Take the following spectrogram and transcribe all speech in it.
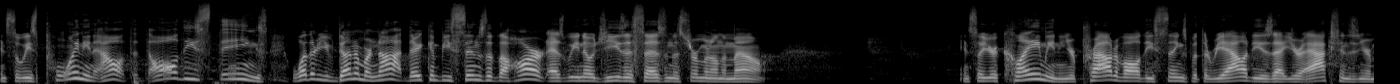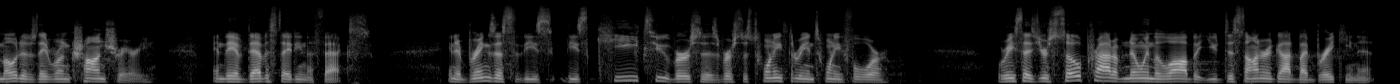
And so he's pointing out that all these things, whether you've done them or not, they can be sins of the heart, as we know Jesus says in the Sermon on the Mount. And so you're claiming and you're proud of all these things, but the reality is that your actions and your motives, they run contrary and they have devastating effects. And it brings us to these, these key two verses, verses 23 and 24, where he says, You're so proud of knowing the law, but you dishonor God by breaking it.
